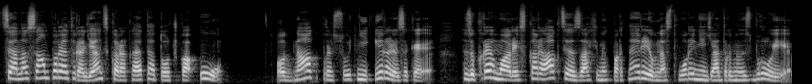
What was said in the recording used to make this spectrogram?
Це насамперед радянська ракета «Точка «У». Однак присутні і ризики, зокрема, різка реакція західних партнерів на створення ядерної зброї.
